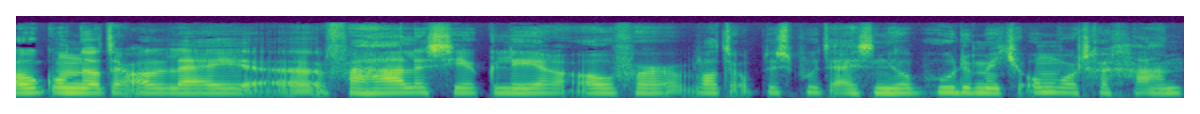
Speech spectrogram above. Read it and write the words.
Ook omdat er allerlei uh, verhalen circuleren over wat er op de spoedeisende hulp, hoe er met je om wordt gegaan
